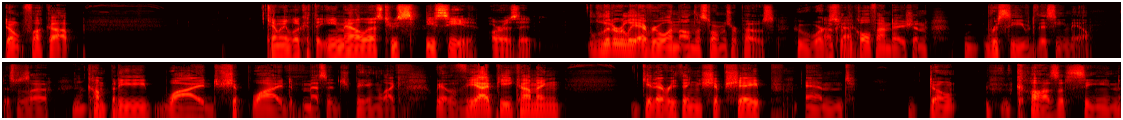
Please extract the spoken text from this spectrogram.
don't fuck up. Can we look at the email list? Who's CC'd, or is it? Literally everyone on the Storm's Repose who works for the Cole Foundation received this email. This was a hmm. Yeah. company wide, ship wide message being like, we have a VIP coming, get everything ship shape, and don't cause a scene.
